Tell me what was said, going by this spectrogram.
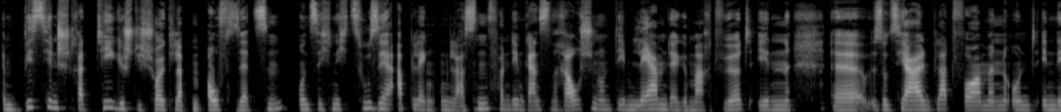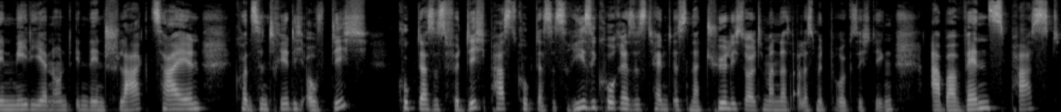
ein bisschen strategisch die Scheuklappen aufsetzen und sich nicht zu sehr ablenken lassen von dem ganzen Rauschen und dem Lärm, der gemacht wird in äh, sozialen Plattformen und in den Medien und in den Schlagzeilen. Konzentrier dich auf dich guck, dass es für dich passt, guck, dass es risikoresistent ist. Natürlich sollte man das alles mit berücksichtigen. Aber wenn es passt,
